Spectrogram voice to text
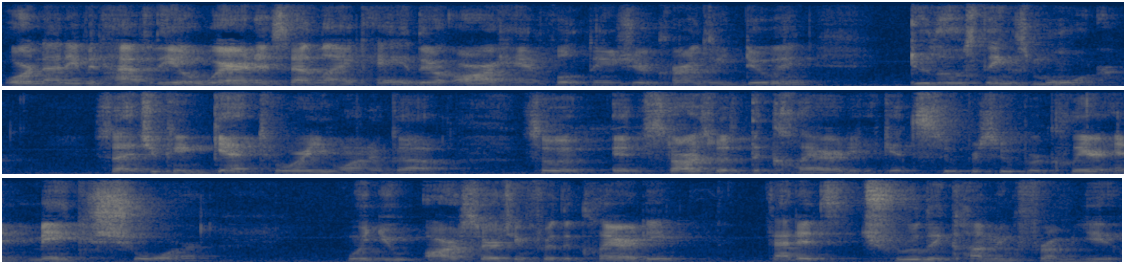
or not even have the awareness that, like, hey, there are a handful of things you're currently doing, do those things more so that you can get to where you want to go. So it, it starts with the clarity. Get super, super clear and make sure when you are searching for the clarity that it's truly coming from you,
